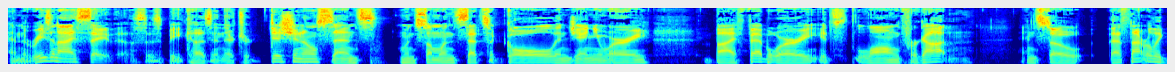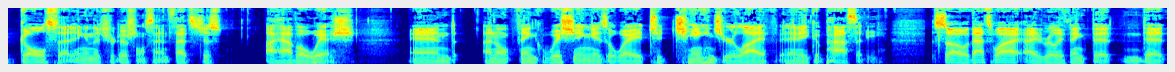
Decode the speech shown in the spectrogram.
And the reason I say this is because in their traditional sense, when someone sets a goal in January, by February, it's long forgotten. And so that's not really goal setting in the traditional sense. That's just, I have a wish. And I don't think wishing is a way to change your life in any capacity. So that's why I really think that, that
